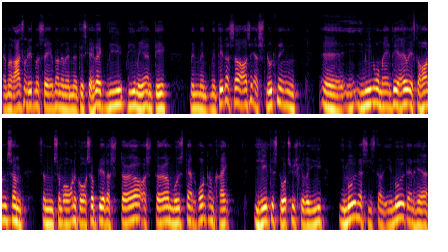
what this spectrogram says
at man rasler lidt med sablerne, men øh, det skal heller ikke blive, blive mere end det. Men, men, men det, der så også er slutningen øh, i, i min roman, det er jo efterhånden, som, som, som årene går, så bliver der større og større modstand rundt omkring i hele det stortyske rige imod nazisterne, imod den her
